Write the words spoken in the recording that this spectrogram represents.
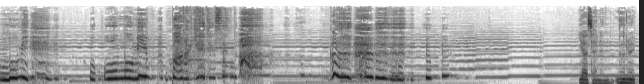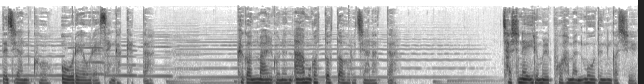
몸이, 온몸이 파랗게 됐습니다. 여자는 눈을 뜨지 않고 오래오래 생각했다. 그것 말고는 아무것도 떠오르지 않았다. 자신의 이름을 포함한 모든 것이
